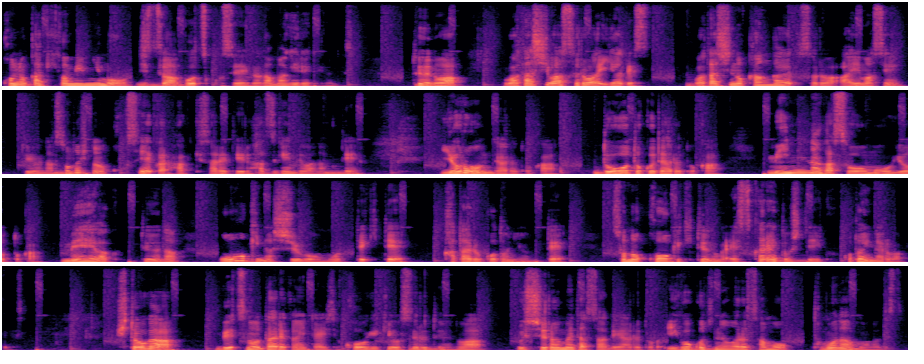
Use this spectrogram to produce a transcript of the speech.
この書き込みにも実は没個性化が紛れているんです。というのは、私はそれは嫌です。私の考えとそれは合いません。というような、その人の個性から発揮されている発言ではなくて、世論であるとか、道徳であるとか、みんながそう思うよとか、迷惑というような大きな主語を持ってきて語ることによって、その攻撃というのがエスカレートしていくことになるわけです。人が別の誰かに対して攻撃をするというのは、後ろめたさであるとか、居心地の悪さも伴うものです。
